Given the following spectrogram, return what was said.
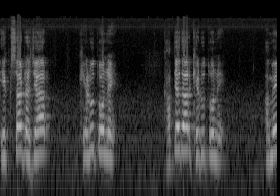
એકસઠ હજાર ખેડૂતોને, ખાતેદાર ખેડૂતોને અમે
